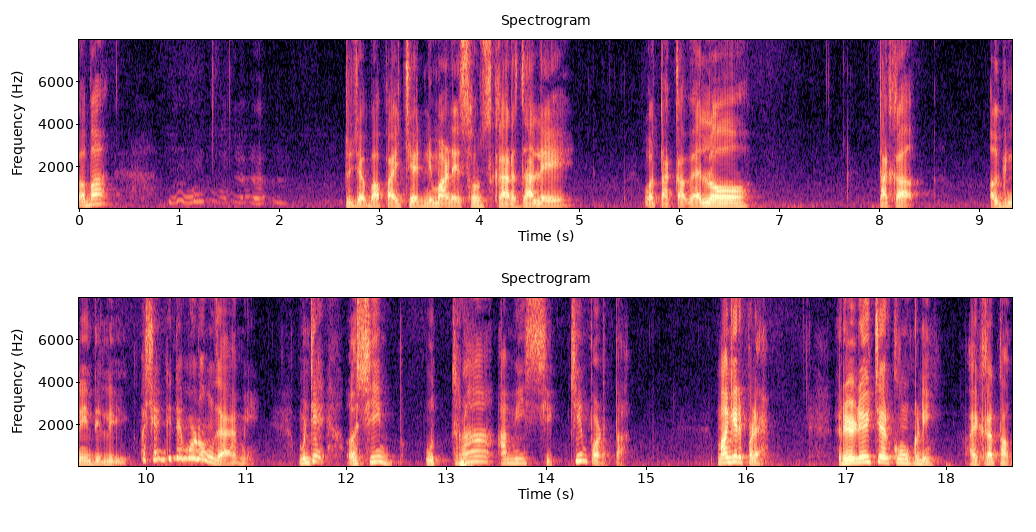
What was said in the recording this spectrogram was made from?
बाबा तुज्या बापायचे निमाणे संस्कार जाले वा ताका व्हेलो ताका अग्नी दिली अशें कितें म्हणूंक जाय आमी. म्हणजे अशीं उतरां आमी शिकचीं पडटा मागीर पळया रेडिओचेर कोंकणी आयकता हांव.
